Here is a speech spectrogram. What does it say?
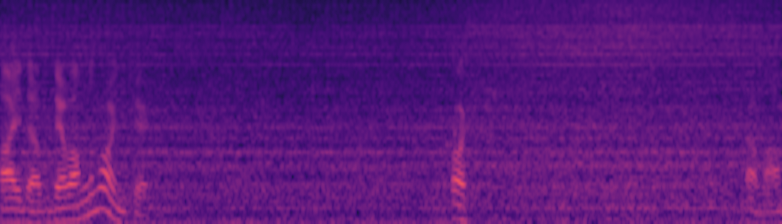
Hayda, bu devamlı mı oynayacak? Koş. Tamam.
